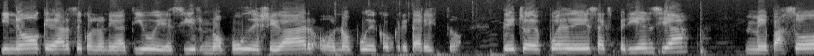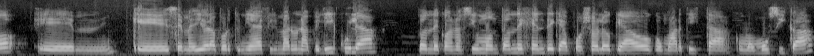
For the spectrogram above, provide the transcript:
y no quedarse con lo negativo y decir no pude llegar o no pude concretar esto. De hecho, después de esa experiencia, me pasó em, que se me dio la oportunidad de filmar una película donde conocí un montón de gente que apoyó lo que hago como artista, como música,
